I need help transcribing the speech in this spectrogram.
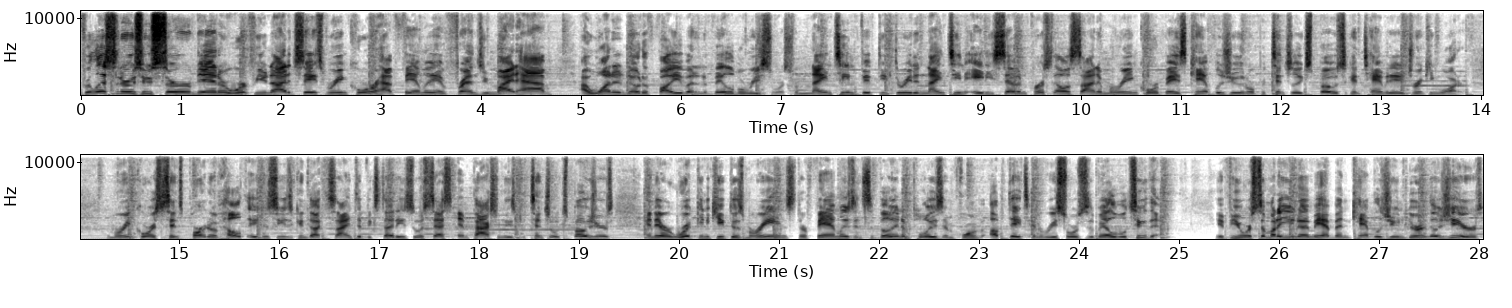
For listeners who served in or work for the United States Marine Corps or have family and friends who might have, I wanted to notify you about an available resource. From 1953 to 1987, personnel assigned to Marine Corps base Camp Lejeune were potentially exposed to contaminated drinking water. The Marine Corps has since partnered with health agencies to conduct scientific studies to assess impacts from these potential exposures, and they are working to keep those Marines, their families, and civilian employees informed of updates and resources available to them. If you or somebody you know may have been Camp Lejeune during those years,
